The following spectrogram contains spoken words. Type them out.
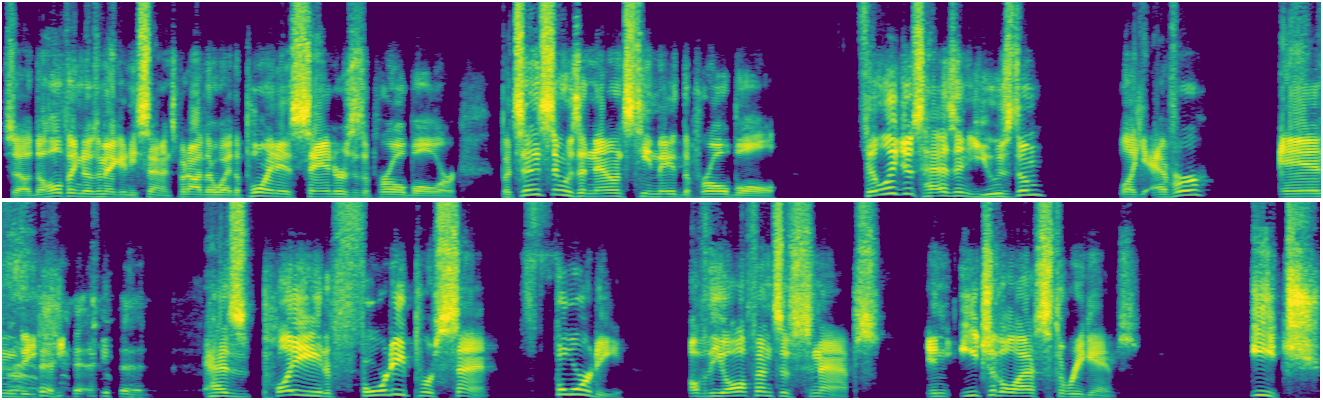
So the whole thing doesn't make any sense. But either way, the point is Sanders is a Pro Bowler. But since it was announced he made the Pro Bowl, Philly just hasn't used him like ever. And he, has played 40%, 40 of the offensive snaps in each of the last three games. Each.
